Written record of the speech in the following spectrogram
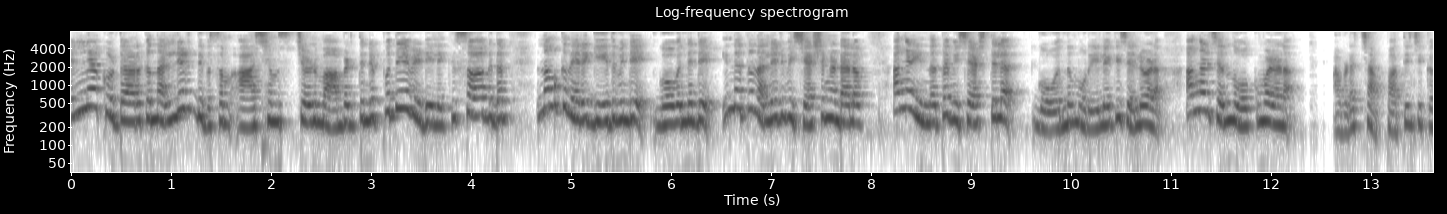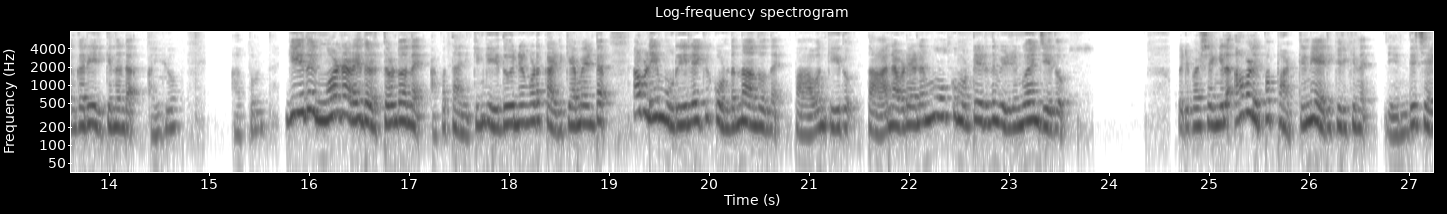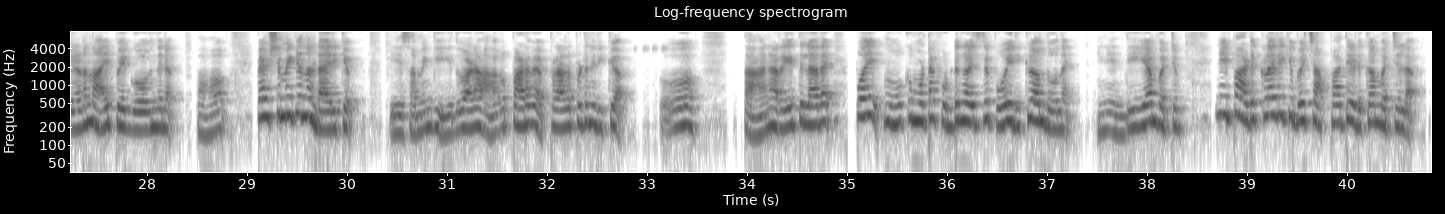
എല്ലാ കൂട്ടുകാർക്കും നല്ലൊരു ദിവസം ആശംസിച്ചോണ്ട് മാമ്പഴത്തിന്റെ പുതിയ വീഡിയോയിലേക്ക് സ്വാഗതം. നമുക്ക് നേരെ ഗീതുവിന്റെ ഗോവിന്ദന്റെ ഇന്നത്തെ നല്ലൊരു വിശേഷം കണ്ടാലോ? അങ്ങനെ ഇന്നത്തെ വിശേഷത്തിൽ ഗോവിന്ദ് മുറിയിലേക്ക് ചെല്ലുവാണ്. അങ്ങനെ ചെന്ന് നോക്കുമ്പോഴാണ് അവിടെ ചപ്പാത്തിയും ചിക്കൻ കറി ഇരിക്കുന്നുണ്ട്. അയ്യോ അപ്പം ഗീതു ഇങ്ങോട്ടാണ് ഇത് എടുത്തോണ്ട് വന്നേ. അപ്പൊ തനിക്കും ഗീതുവിനെയും കൂടെ കഴിക്കാൻ വേണ്ടിട്ട് അവൾ ഈ മുറിയിലേക്ക് കൊണ്ടുവന്നാന്ന് തോന്നേ പാവം ഗീതു താൻ അവിടെയാണ് മൂക്ക് ഇരുന്ന് വിഴുങ്ങുകയും ചെയ്തു. ഒരു അവൾ ഇപ്പൊ പട്ടിണിയായിരിക്കും ഇരിക്കുന്നത് എന്ത് ചെയ്യണമെന്നായി പോയി ഗോവിന്ദന്. പാവം. വിഷമിക്കുന്നുണ്ടായിരിക്കും. ഈ സമയം ഗീതുവാണ് ആകെപ്പാടെ വെപ്രാളപ്പെട്ടിരിക്കുക ഓ താൻ അറിയത്തില്ലാതെ പോയി മൂക്കുമുട്ട ഫുഡും കഴിച്ചിട്ട് പോയി ഇരിക്കുവാന്ന് തോന്നേ. ഇനി എന്ത് ചെയ്യാൻ പറ്റും? ഇനി ഇപ്പൊ അടുക്കളയിലേക്ക് പോയി ചപ്പാത്തി എടുക്കാൻ പറ്റില്ല.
